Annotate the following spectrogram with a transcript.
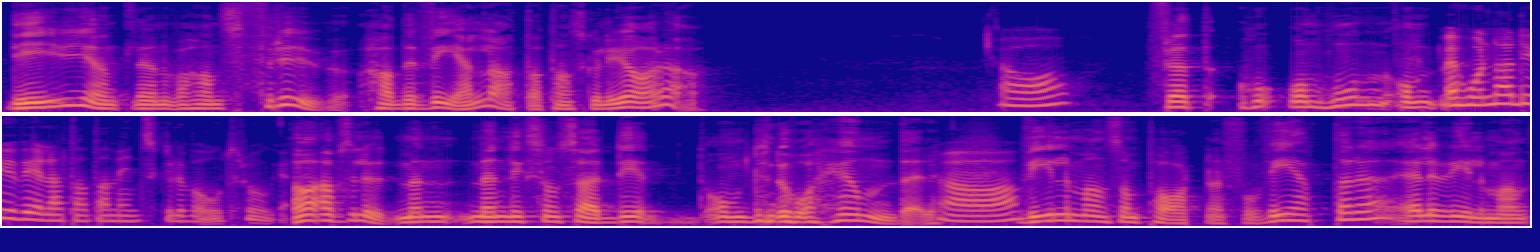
det är ju egentligen vad hans fru hade velat att han skulle göra. Ja. För att om hon... Om... Men hon hade ju velat att han inte skulle vara otrogen. Ja, absolut. Men, men liksom så här, det, om det då händer, ja. vill man som partner få veta det eller vill man,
